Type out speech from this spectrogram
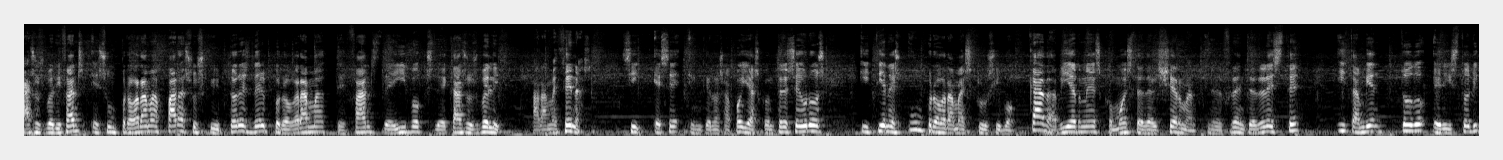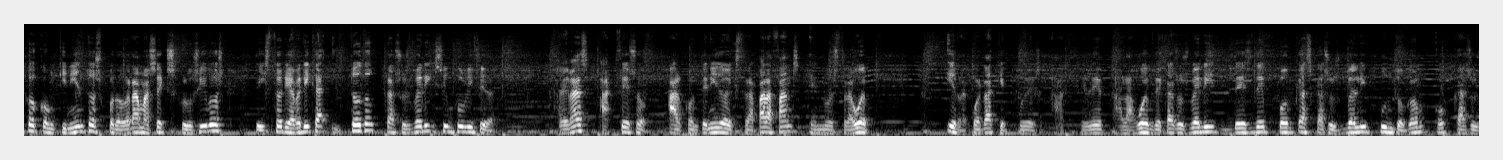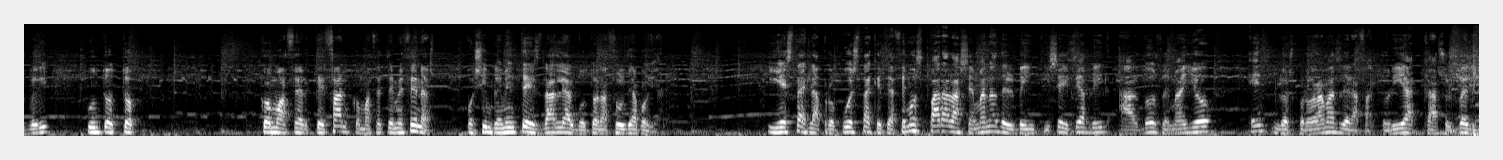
Casus Belli Fans es un programa para suscriptores del programa de fans de Evox de Casus Belli, para mecenas. Sí, ese en que nos apoyas con 3 euros y tienes un programa exclusivo cada viernes como este del Sherman en el frente del este y también todo el histórico con 500 programas exclusivos de historia bélica y todo Casus Belli sin publicidad. Además, acceso al contenido extra para fans en nuestra web y recuerda que puedes acceder a la web de Casus Belli desde podcastcasusbelli.com o casusbelli.top. ¿Cómo hacerte fan? ¿Cómo hacerte mecenas? Pues simplemente es darle al botón azul de apoyar. Y esta es la propuesta que te hacemos para la semana del 26 de abril al 2 de mayo en los programas de la factoría Casus Belli.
